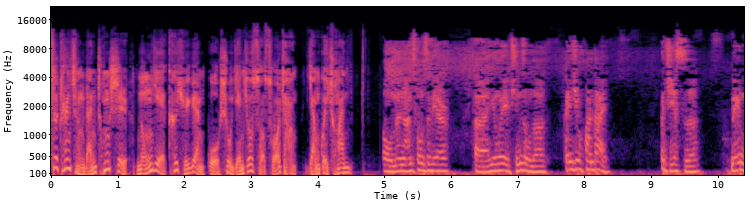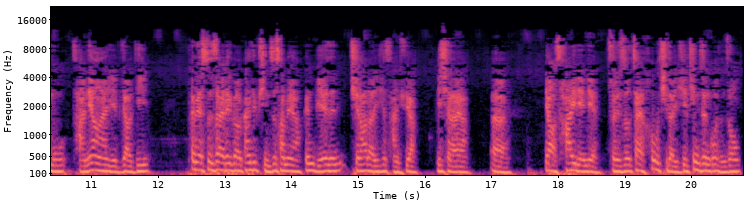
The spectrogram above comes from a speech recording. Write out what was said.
四川省南充市农业科学院果树研究所所长杨桂川：我们南充这边，呃，因为品种的更新换代不及时，每亩产量啊也比较低。特别是在这个柑橘品质上面啊，跟别人其他的一些产区啊比起来啊，呃，要差一点点。所以说，在后期的一些竞争过程中，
